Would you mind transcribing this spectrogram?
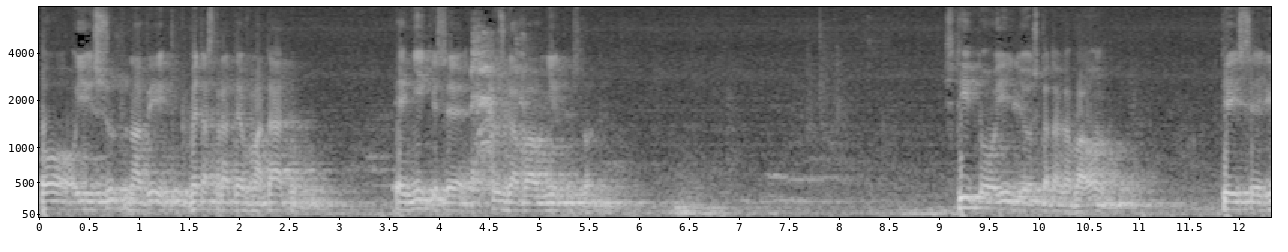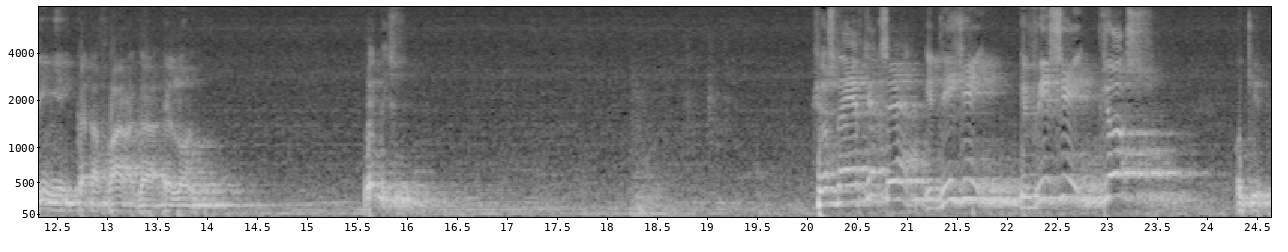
ο Ιησού του Ναβί με τα στρατεύματά του ενίκησε τους Γαβαονίτες τότε. Στήτο ο ήλιος κατά Γαβαών και η σελήνη κατά φάραγγα ελών. Εμείς. Ποιος τα έφτιαξε, η τύχη, η φύση, ποιος, ο Κύριος.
